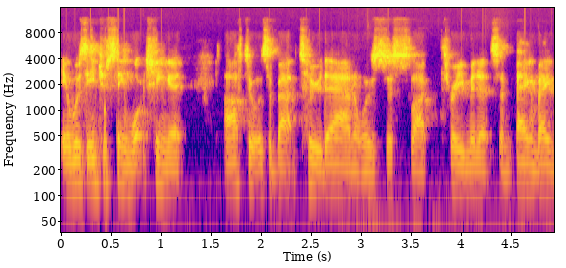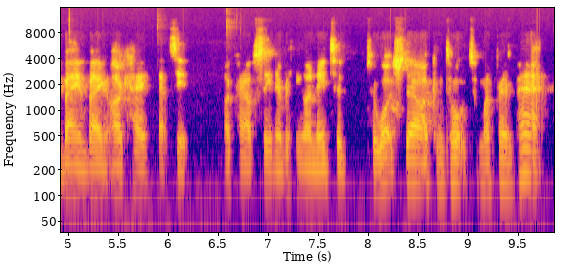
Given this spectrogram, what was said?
it was interesting watching it after it was about two down. It was just like three minutes and bang, bang, bang, bang. Okay, that's it. Okay, I've seen everything I need to, to watch now. I can talk to my friend Pat.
